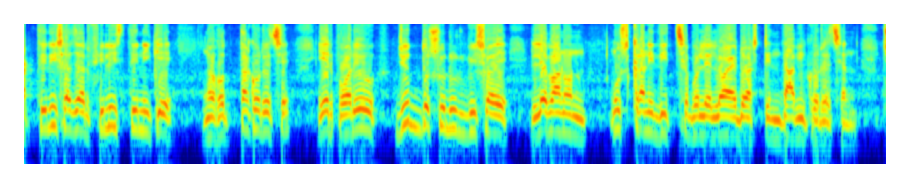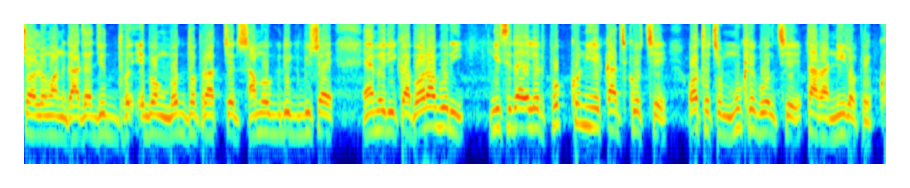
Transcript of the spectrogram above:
আটত্রিশ হাজার ফিলিস্তিনিকে হত্যা করেছে। এরপরেও যুদ্ধ শুরুর বিষয়ে লেবানন উস্কানি দিচ্ছে বলে লয়েড অস্টিন দাবি করেছেন। চলমান গাজা যুদ্ধ এবং মধ্যপ্রাচ্যের সামগ্রিক বিষয়ে আমেরিকা বরাবরই ইসরায়েলের পক্ষ নিয়ে কাজ করছে, অথচ মুখে বলছে তারা নিরপেক্ষ।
